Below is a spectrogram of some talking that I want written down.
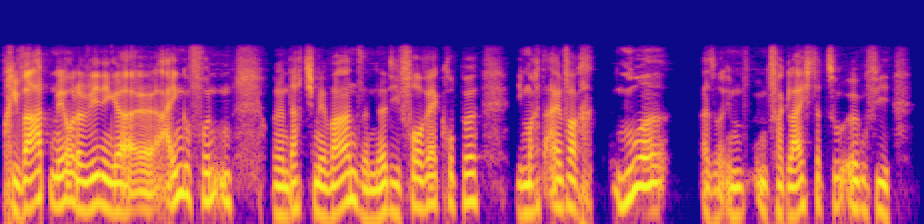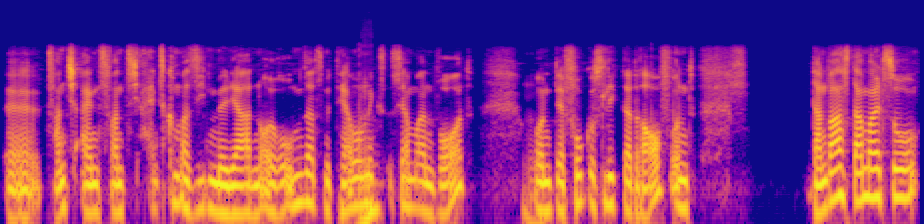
privat mehr oder weniger äh, eingefunden. Und dann dachte ich mir, Wahnsinn, ne? die Vorwerkgruppe, die macht einfach nur, also im, im Vergleich dazu irgendwie äh, 2021 1,7 Milliarden Euro Umsatz mit Thermomix mhm. ist ja mal ein Wort. Mhm. Und der Fokus liegt da drauf. Und dann war es damals so,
